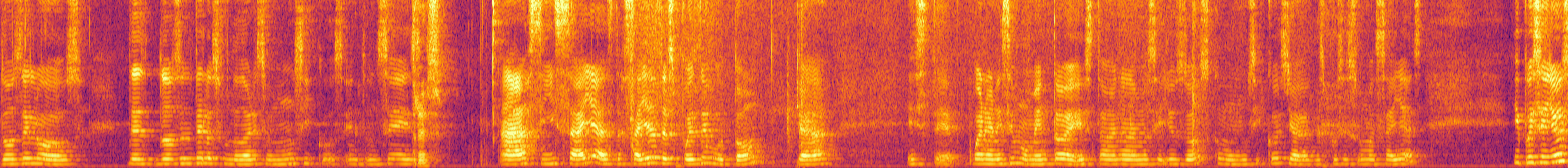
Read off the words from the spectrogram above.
dos, de los, de, dos de los fundadores son músicos, entonces... Tres. Ah, sí, Sayas. Sayas después debutó, ya este, bueno, en ese momento estaban nada más ellos dos como músicos, ya después se suma Sayas. Y pues ellos,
